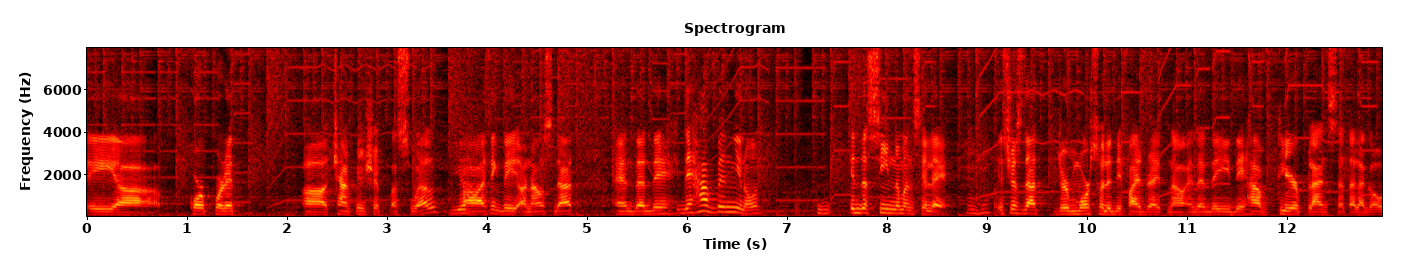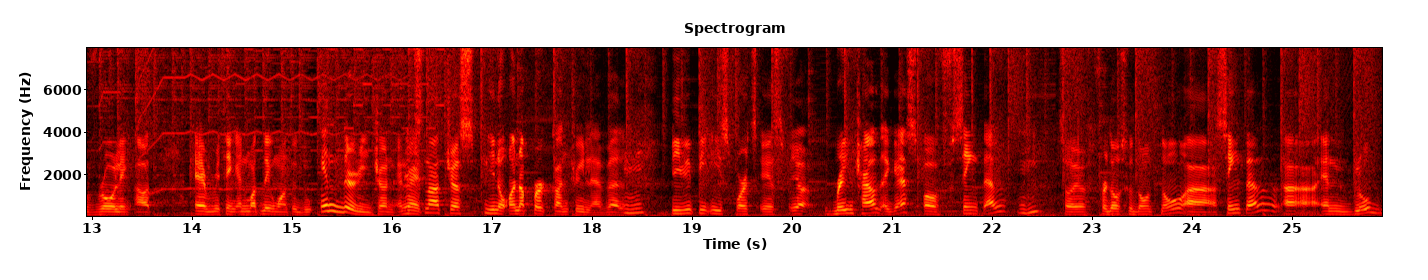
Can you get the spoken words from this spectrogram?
a uh, corporate uh, championship as well. Yeah. Uh, I think they announced that, and then they they have been you know in the scene naman sila eh. Mm-hmm. It's just that they're more solidified right now, and then they they have clear plans na talaga of rolling out everything and what they want to do in the region and it's not just you know on a per country level pvp esports is yeah, brainchild i guess of singtel so for those who don't know uh, singtel uh, and globe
